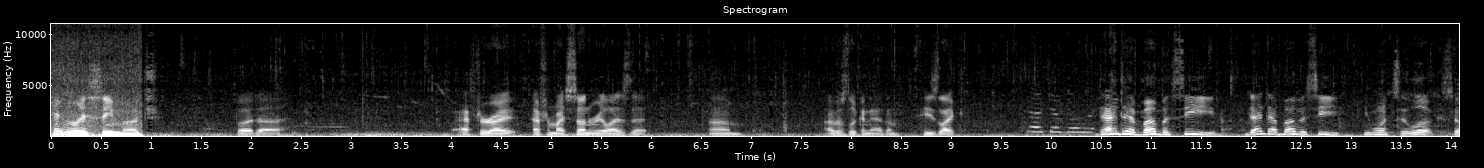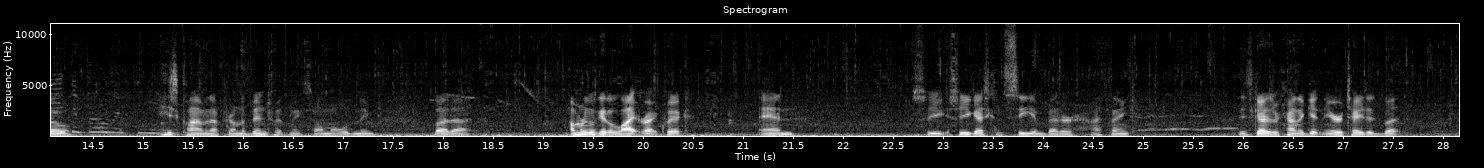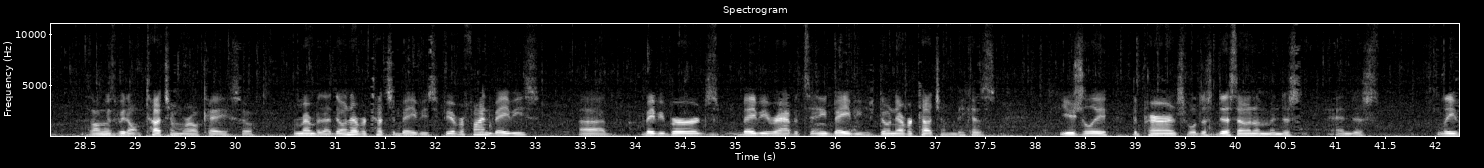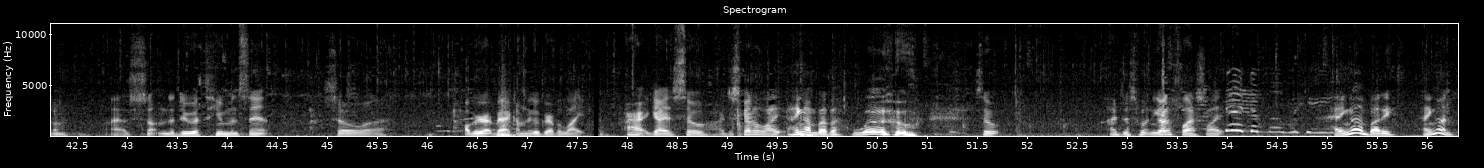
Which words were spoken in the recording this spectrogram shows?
Can't really see much, but uh, after I after my son realized that um, I was looking at him, he's like, Dada Bubba see, Dada Bubba see. He wants to look, so he's climbing up here on the bench with me, so I'm holding him. But uh, I'm gonna go get a light right quick, and so you, so you guys can see him better. I think these guys are kind of getting irritated, but as long as we don't touch them, we're okay. So remember that. Don't ever touch the babies. If you ever find babies, uh, baby birds, baby rabbits, any babies, don't ever touch them because usually the parents will just disown them and just and just leave them. Uh, it's something to do with human scent. So uh, I'll be right back. I'm gonna go grab a light. All right, guys. So I just got a light. Hang on, Bubba. Whoa. So I just went and got a flashlight. Hang on, buddy. Hang on.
